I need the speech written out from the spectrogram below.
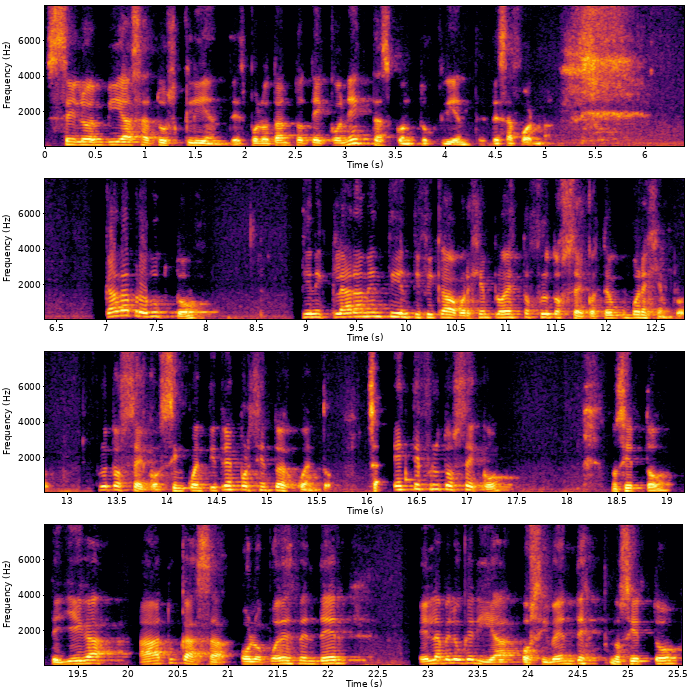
se lo envías a tus clientes, por lo tanto te conectas con tus clientes de esa forma. Cada producto tiene claramente identificado, por ejemplo, estos frutos secos, este es un buen ejemplo. Frutos secos, 53% de descuento. O sea, este fruto seco, ¿no es cierto?, te llega a tu casa o lo puedes vender en la peluquería o si vendes, ¿no es cierto?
